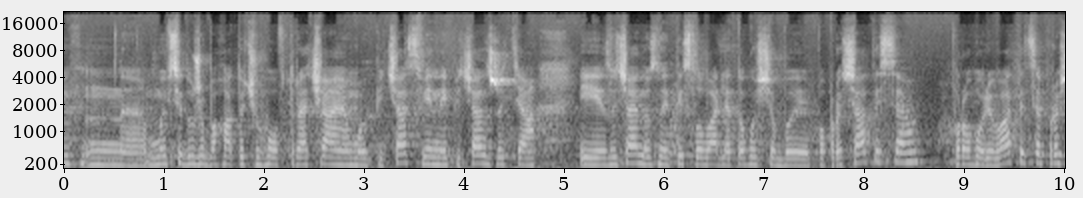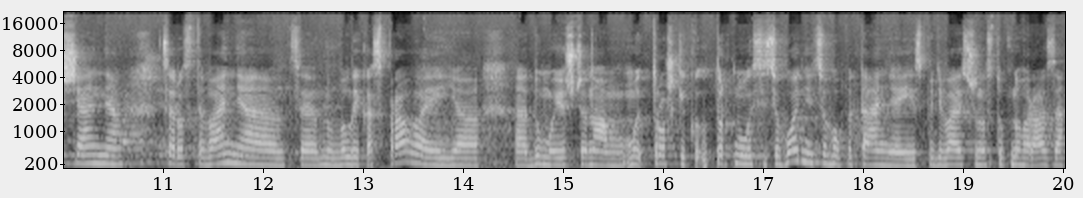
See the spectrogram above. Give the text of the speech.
ми всі дуже багато чого втрачаємо під час війни, під час життя. І звичайно, знайти слова для того, щоб попрощатися. Прогорювати це прощання, це розставання, це ну велика справа. І я е, думаю, що нам ми трошки торкнулися сьогодні цього питання, і сподіваюся, що наступного разу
